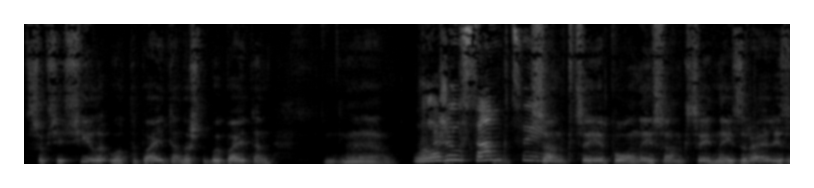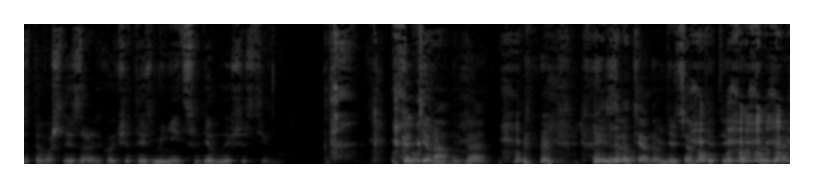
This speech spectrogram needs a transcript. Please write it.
со всей силы от Байдена, чтобы Байден Наложил санкции. санкции, полные санкции на Израиль из-за того, что Израиль хочет изменить судебную систему. Как Ирану, да? Израильтянам нельзя будет ехать туда.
